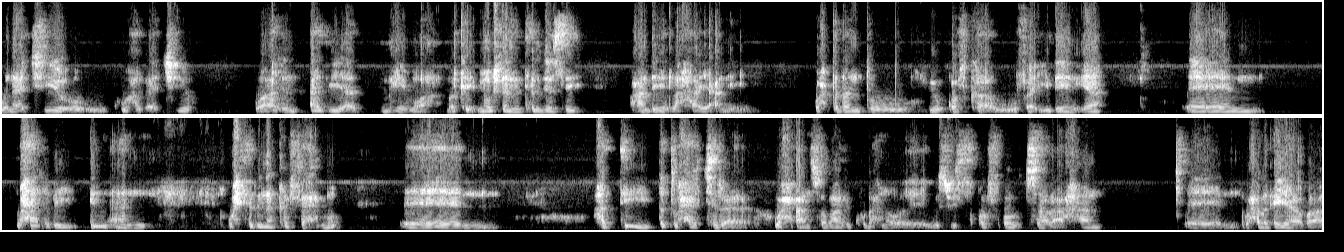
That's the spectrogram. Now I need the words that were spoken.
wanaajiyo oo uu ku hagaajiyo. Waa arrin aad iyo aad muhiim u ah. Marka emotional intelligency waxaan dhihi lahaa yani wax badan buu yuu qofka uu u faa'iideynayaa. Waxaan rabay in aan wax yar inaan ka fahmo haddii dad waxaa jira wax aan soomaali ku dhahno wiswis qof oo tusaale ahaan waxaa laga yaabaa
